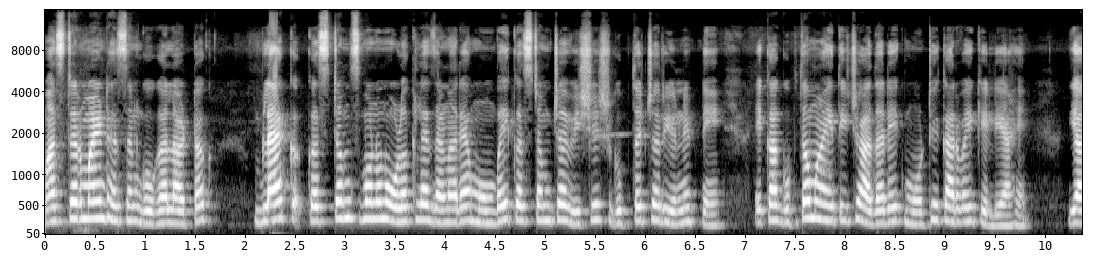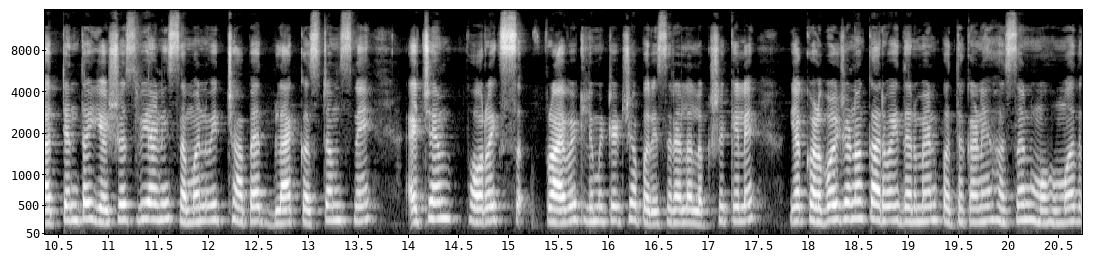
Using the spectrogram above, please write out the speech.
मास्टरमाइंड हसन गोगाला अटक ब्लॅक कस्टम्स म्हणून ओळखल्या जाणाऱ्या मुंबई कस्टमच्या विशेष गुप्तचर युनिटने एका गुप्त माहितीच्या आधारे एक मोठी कारवाई केली आहे. या अत्यंत यशस्वी आणि समन्वित छाप्यात ब्लॅक कस्टम्सने एच एम फॉरेक्स प्रायव्हेट लिमिटेडच्या परिसराला लक्ष केले. या खळबळजनक कारवाई दरम्यान पथकाने हसन मोहम्मद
